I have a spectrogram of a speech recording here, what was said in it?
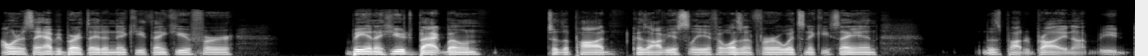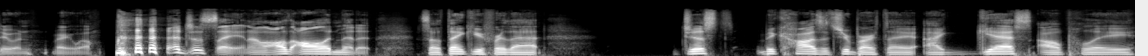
I wanted to say happy birthday to Nikki. Thank you for being a huge backbone to the pod. Because obviously, if it wasn't for what's Nikki saying, this pod would probably not be doing very well. Just saying, I'll, I'll I'll admit it. So, thank you for that. Just because it's your birthday, I guess I'll play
